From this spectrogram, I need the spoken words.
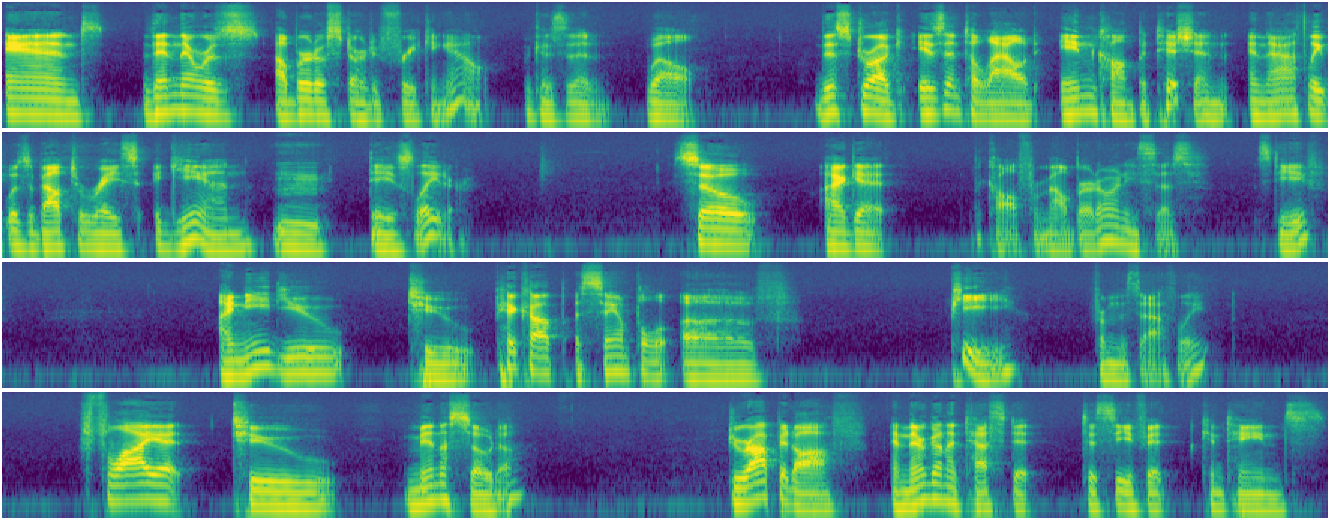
And then there was Alberto started freaking out because said, well, this drug isn't allowed in competition, and the athlete was about to race again Mm. days later. So I get the call from Alberto and he says, Steve, I need you to pick up a sample of pee from this athlete, fly it to Minnesota, drop it off, and they're going to test it to see if it contains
